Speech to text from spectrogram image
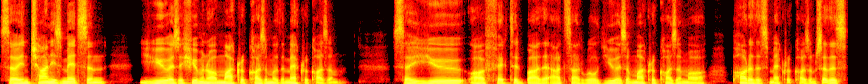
So in Chinese medicine, you as a human are a microcosm of the macrocosm. So you are affected by the outside world. You as a microcosm are part of this macrocosm. So this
